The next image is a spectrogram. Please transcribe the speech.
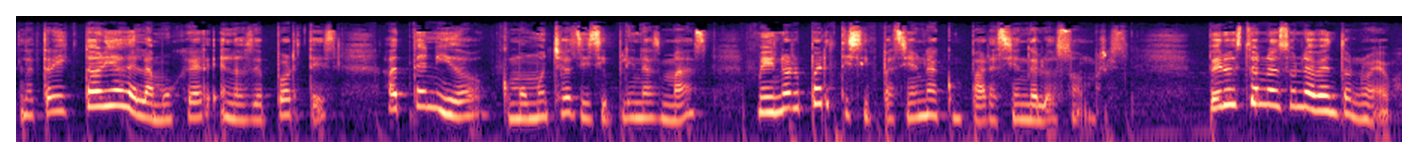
La trayectoria de la mujer en los deportes ha tenido, como muchas disciplinas más, menor participación a comparación de los hombres. Pero esto no es un evento nuevo,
